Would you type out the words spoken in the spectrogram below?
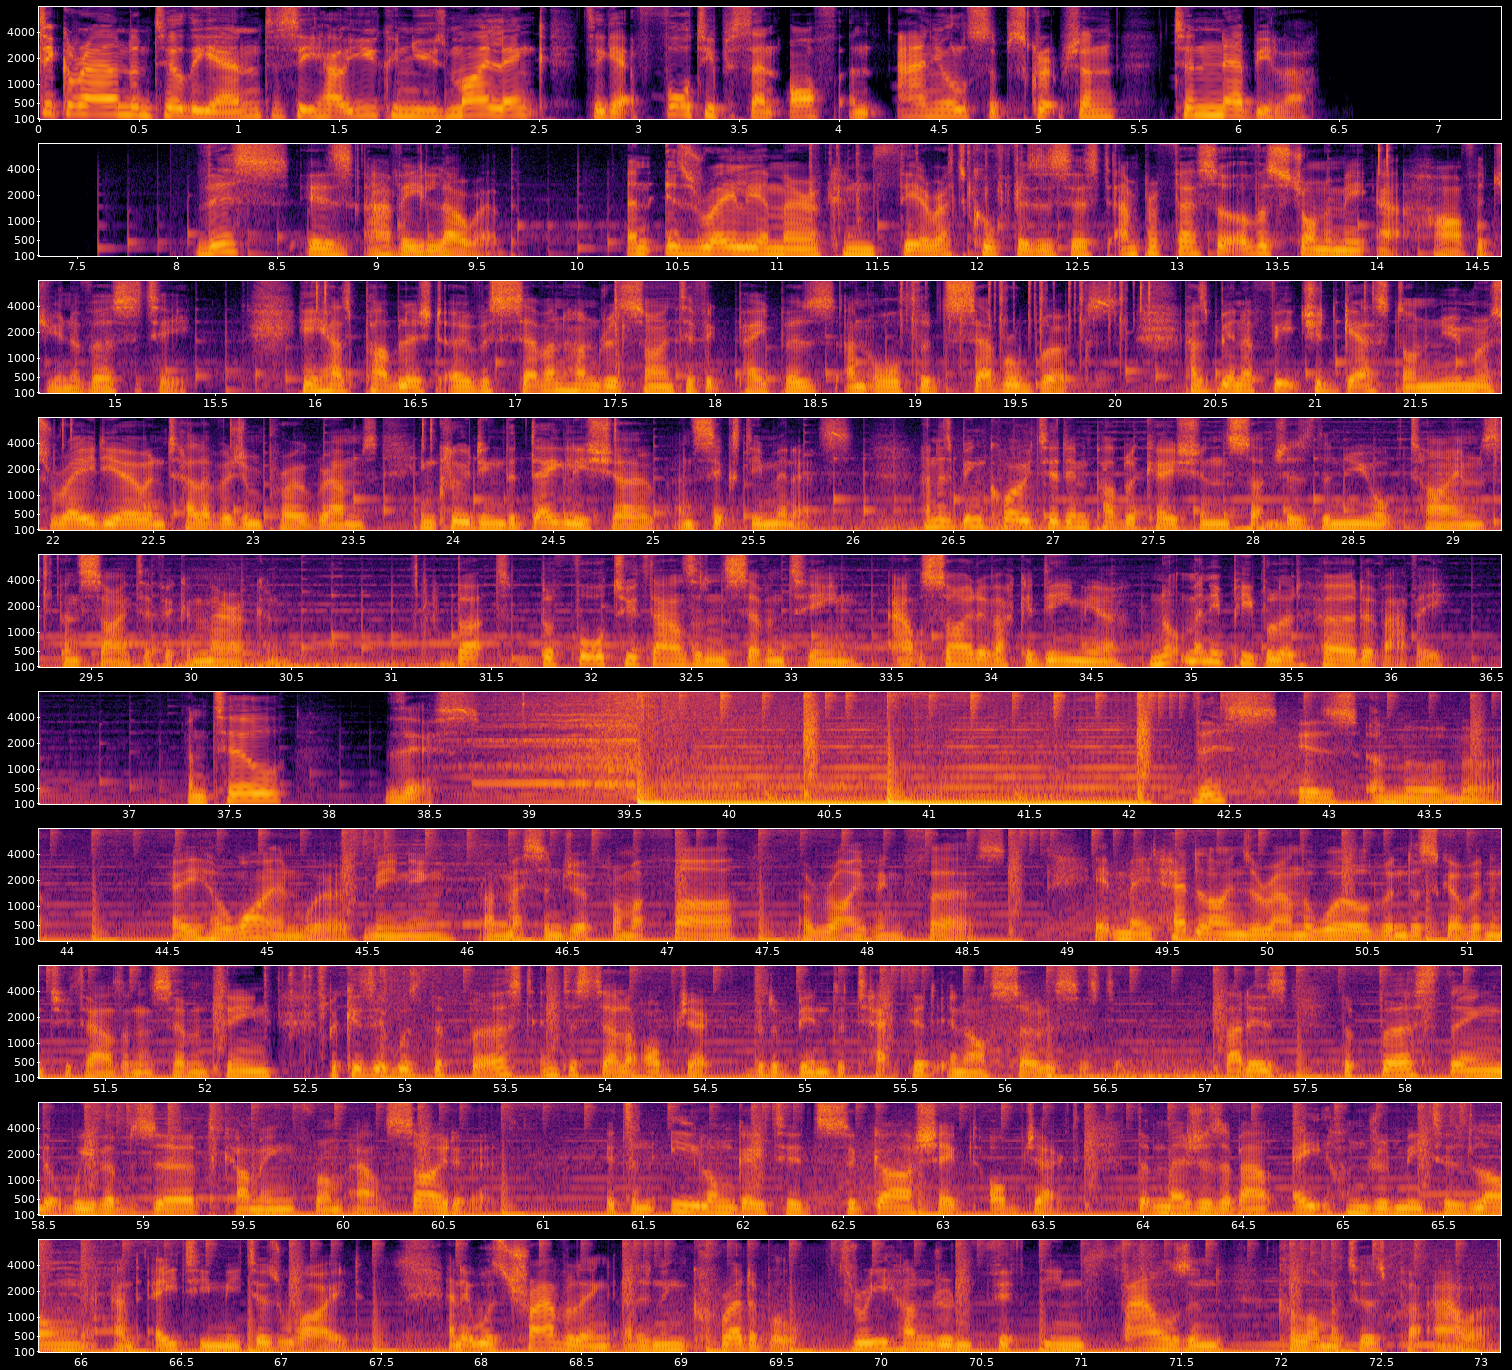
Stick around until the end to see how you can use my link to get 40% off an annual subscription to Nebula. This is Avi Loeb, an Israeli American theoretical physicist and professor of astronomy at Harvard University. He has published over 700 scientific papers and authored several books, has been a featured guest on numerous radio and television programs, including The Daily Show and 60 Minutes, and has been quoted in publications such as The New York Times and Scientific American. But before 2017, outside of academia, not many people had heard of Avi. Until this. This is Oumuamua, a Hawaiian word meaning a messenger from afar arriving first. It made headlines around the world when discovered in 2017 because it was the first interstellar object that had been detected in our solar system. That is, the first thing that we've observed coming from outside of it. It's an elongated, cigar-shaped object that measures about 800 meters long and 80 meters wide, and it was traveling at an incredible 315,000 kilometers per hour.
